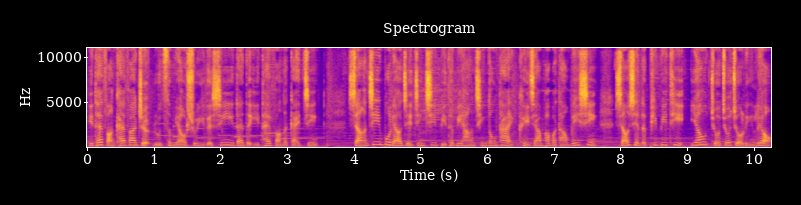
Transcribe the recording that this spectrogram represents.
以太坊开发者如此描述一个新一代的以太坊的改进。想进一步了解近期比特币行情动态，可以加泡泡糖微信小写的 PPT 幺九九九零六。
